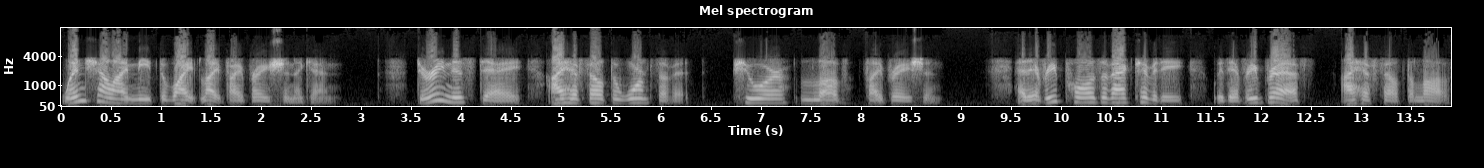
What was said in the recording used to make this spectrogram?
When shall I meet the white light vibration again? During this day, I have felt the warmth of it, pure love vibration. At every pause of activity, with every breath, I have felt the love.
